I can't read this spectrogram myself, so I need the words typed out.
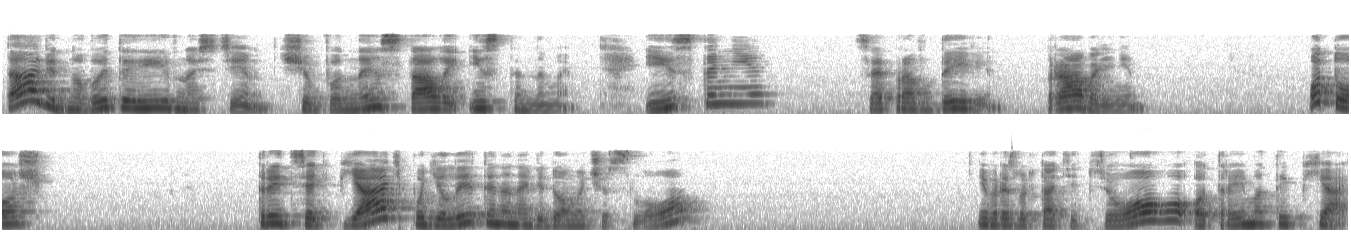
та відновити рівності, щоб вони стали істинними. Істинні це правдиві, правильні. Отож, 35 поділити на невідоме число, і в результаті цього отримати 5.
